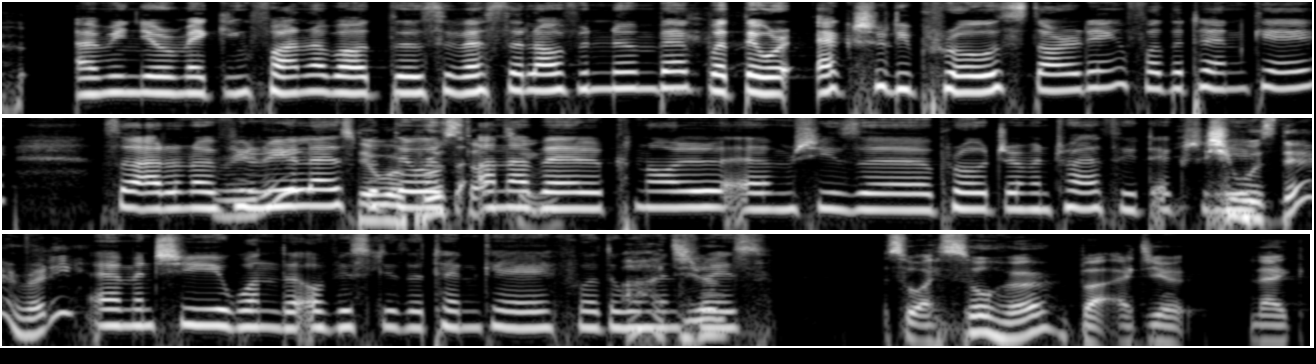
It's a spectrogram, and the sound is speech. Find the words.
I mean, you're making fun about the Silvesterlauf in Nuremberg, but they were actually pros starting for the 10K. So I don't know if you Really? realized, They but there was starting. Annabel Knoll. Um, she's a pro German triathlete actually. She was there already. Um, and she won the obviously the 10K for the Ah, women's didn't- race. So I saw her, but I didn't like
